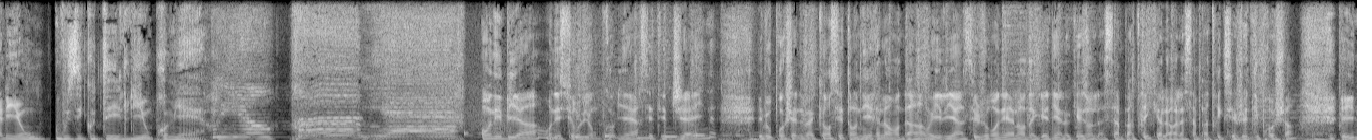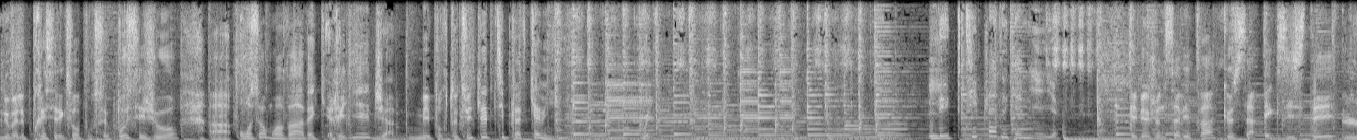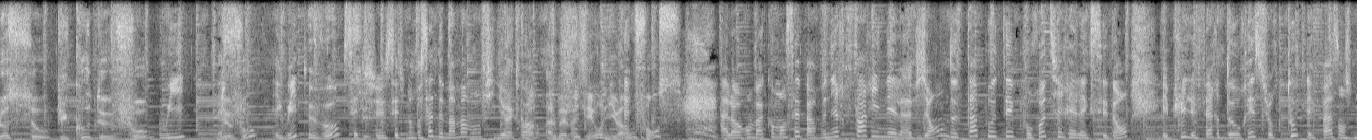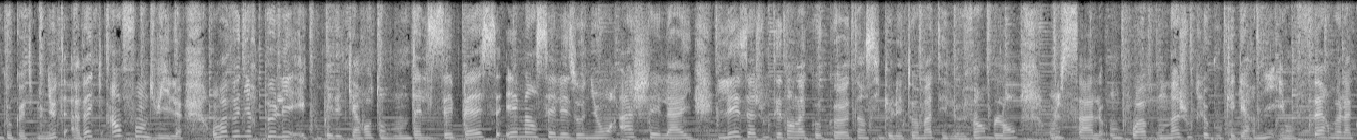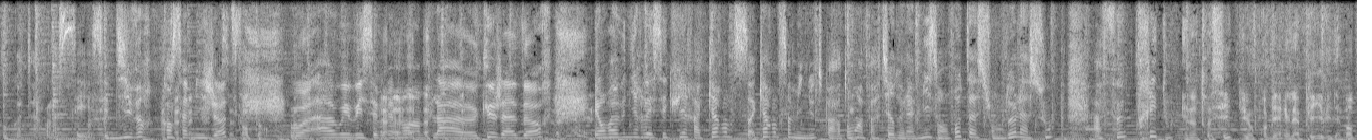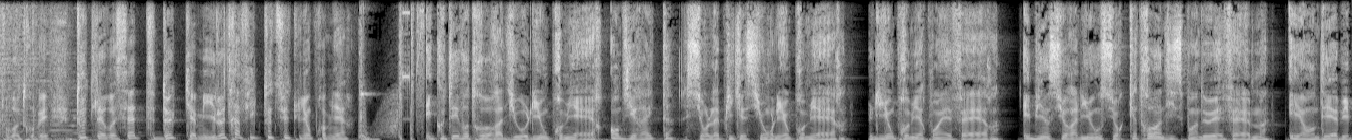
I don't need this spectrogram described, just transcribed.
À Lyon, vous écoutez Lyon Première. On est bien, on est sur Lyon Première, c'était Jane. Et vos prochaines vacances, c'est en Irlande. Hein. Oui, il y a un séjour en Irlande à gagner à l'occasion de la Saint-Patrick. Alors la Saint-Patrick, c'est jeudi prochain. Et une nouvelle présélection pour ce beau séjour à 11h20 avec Régnier et Jam. Mais pour tout de suite, les petits plats de Camille. Oui. Les petits plats de Camille. Eh bien, je ne savais pas que ça existait, l'osso bucco de veau. Oui. De veau Et oui, de veau. C'est une recette de ma maman, figure-toi. D'accord. Ah bah vas-y, on y va, on fonce. Alors, on va commencer par venir fariner la viande, tapoter pour retirer l'excédent et puis les faire dorer sur toutes les phases dans une cocotte minute avec un fond d'huile. On va venir peler et couper les carottes en rondelles épaisses, émincer les oignons, hacher l'ail, les ajouter dans la cocotte ainsi que les tomates et le vin blanc. On Oui. sale, on poivre, on ajoute le bouquet garni et on ferme la cocotte. Là, c'est divin quand ça mijote. Ça s'entend. Ouais, ah oui, oui, c'est vraiment un plat euh, que j'adore. Et on va venir laisser cuire à 45, 45 minutes pardon, à partir de la mise en rotation de la soupe à feu très doux. Et notre site Lyon Première et l'appli évidemment pour retrouver toutes les recettes de Camille. Le trafic tout de suite Lyon Première. Écoutez votre radio Lyon Première en direct sur l'application Lyon Première, lyonpremière.fr et bien sûr à Lyon sur 90.2 FM et en DAB+.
